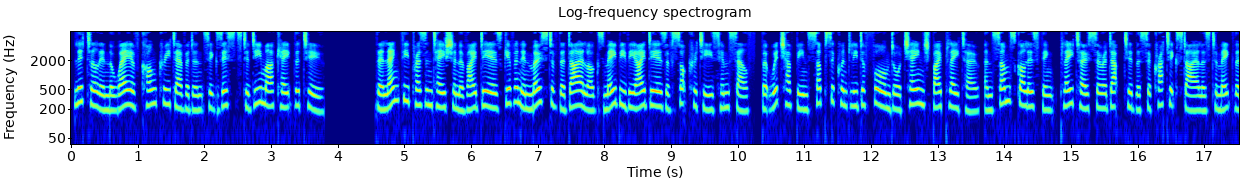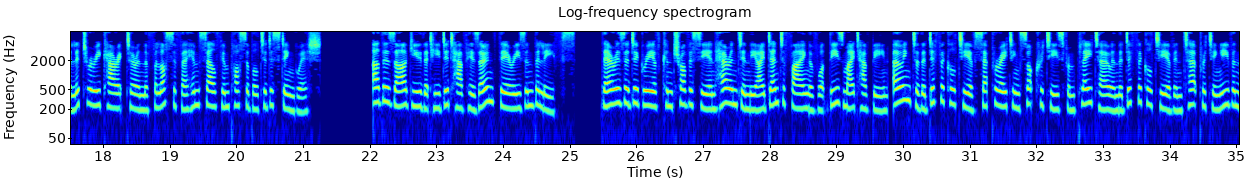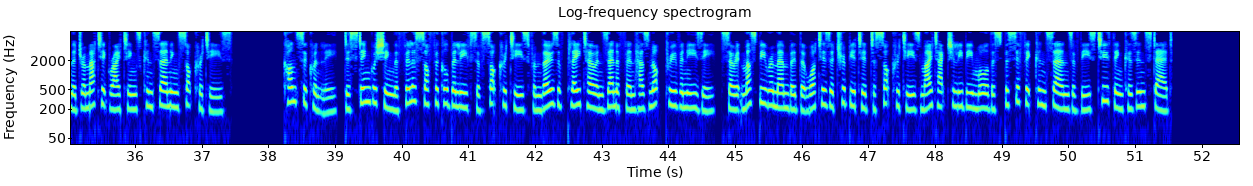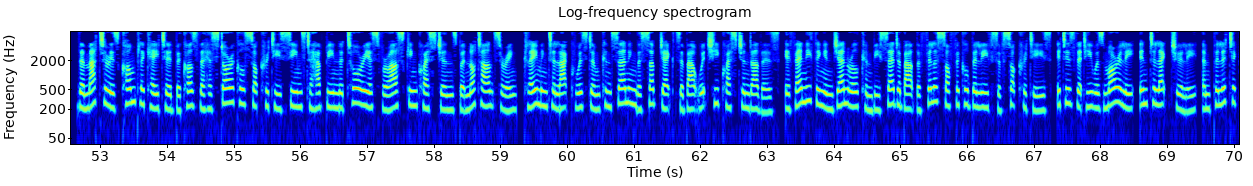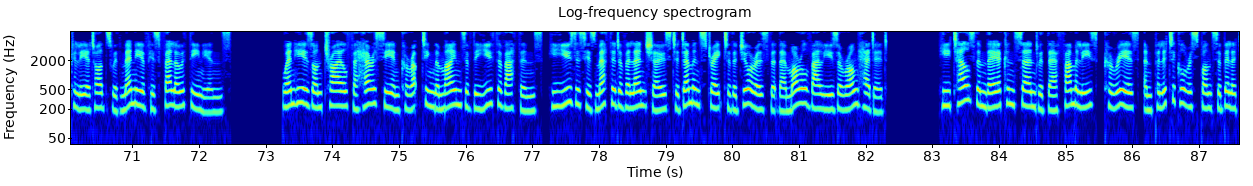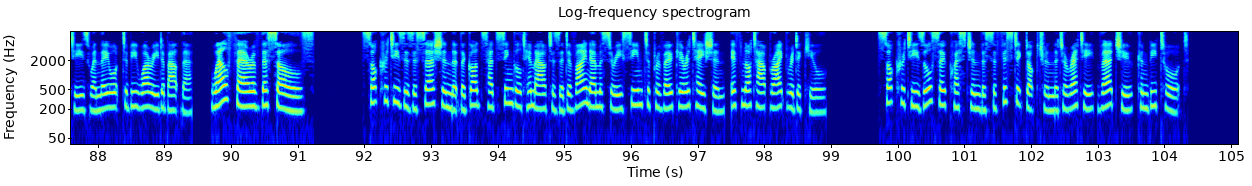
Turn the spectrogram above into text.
Little in the way of concrete evidence exists to demarcate the two. The lengthy presentation of ideas given in most of the dialogues may be the ideas of Socrates himself, but which have been subsequently deformed or changed by Plato, and some scholars think Plato so adapted the Socratic style as to make the literary character and the philosopher himself impossible to distinguish. Others argue that he did have his own theories and beliefs. There is a degree of controversy inherent in the identifying of what these might have been, owing to the difficulty of separating Socrates from Plato and the difficulty of interpreting even the dramatic writings concerning Socrates. Consequently, distinguishing the philosophical beliefs of Socrates from those of Plato and Xenophon has not proven easy, so it must be remembered that what is attributed to Socrates might actually be more the specific concerns of these two thinkers instead. The matter is complicated because the historical Socrates seems to have been notorious for asking questions but not answering, claiming to lack wisdom concerning the subjects about which he questioned others. If anything in general can be said about the philosophical beliefs of Socrates, it is that he was morally, intellectually, and politically at odds with many of his fellow Athenians. When he is on trial for heresy and corrupting the minds of the youth of Athens, he uses his method of elenchos to demonstrate to the jurors that their moral values are wrong-headed. He tells them they are concerned with their families, careers, and political responsibilities when they ought to be worried about the welfare of their souls. Socrates' assertion that the gods had singled him out as a divine emissary seemed to provoke irritation, if not outright ridicule. Socrates also questioned the sophistic doctrine that arete virtue can be taught.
